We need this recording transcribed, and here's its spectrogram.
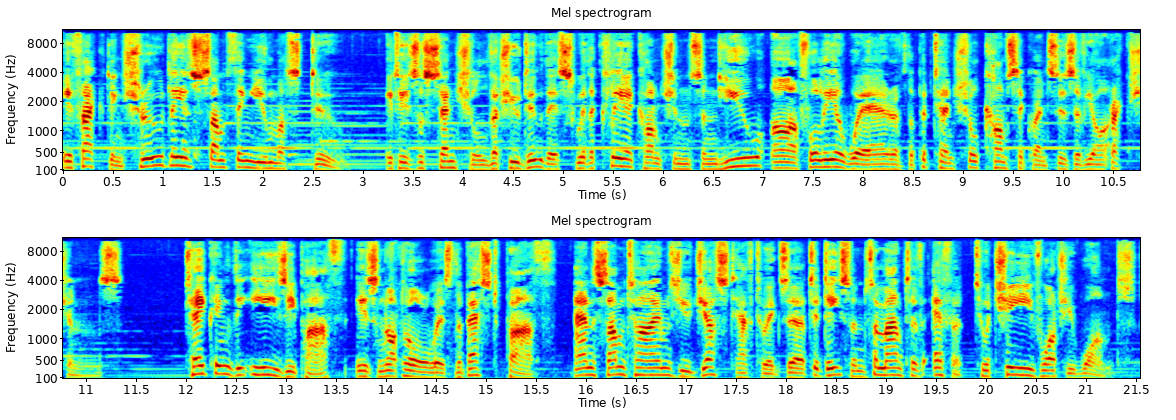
If acting shrewdly is something you must do, it is essential that you do this with a clear conscience and you are fully aware of the potential consequences of your actions. Taking the easy path is not always the best path, and sometimes you just have to exert a decent amount of effort to achieve what you want.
